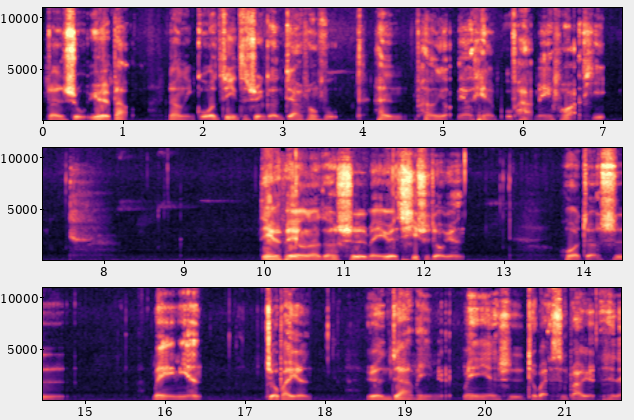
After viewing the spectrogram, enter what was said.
专属月报，让你国际资讯更加丰富，和朋友聊天不怕没话题。订阅费用呢，则是每月七十九元，或者是每年九百元。原价每年每年是九百四十八元，现在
